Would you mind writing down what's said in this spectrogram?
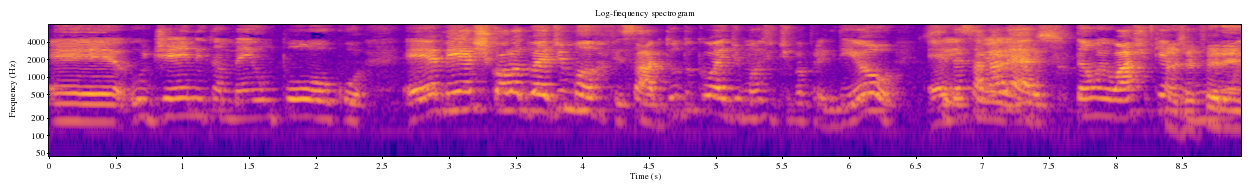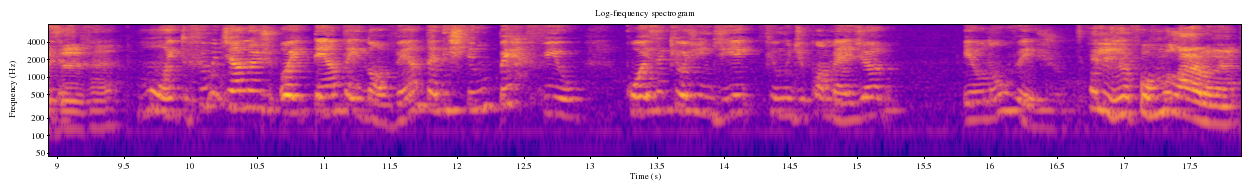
É, o Jenny também um pouco. É meio a escola do Ed Murphy, sabe? Tudo que o Ed Murphy tipo, aprendeu é Sim, dessa conheço. galera. Então eu acho que é As muito, referências, né? muito. Filme de anos 80 e 90, eles têm um perfil. Coisa que hoje em dia, filme de comédia, eu não vejo. Eles reformularam, né?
